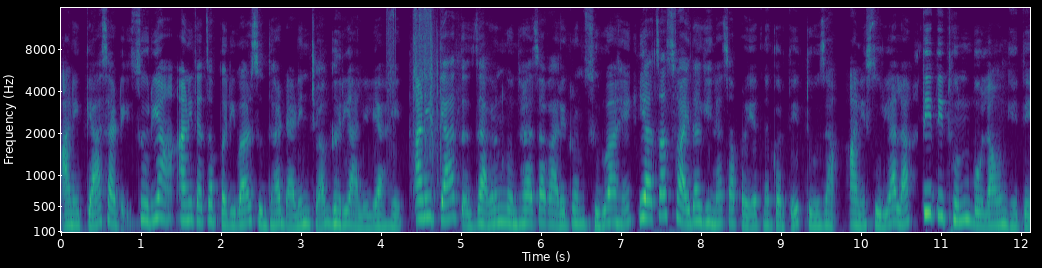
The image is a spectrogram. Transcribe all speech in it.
आणि त्यासाठी सूर्या आणि त्याचा परिवार सुद्धा डॅडींच्या घरी आलेले आहेत. आणि त्यात जागरण गोंधळाचा कार्यक्रम सुरू आहे याचाच फायदा घेण्याचा प्रयत्न करते तुळजा. आणि सूर्याला ती तिथून बोलावून घेते.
